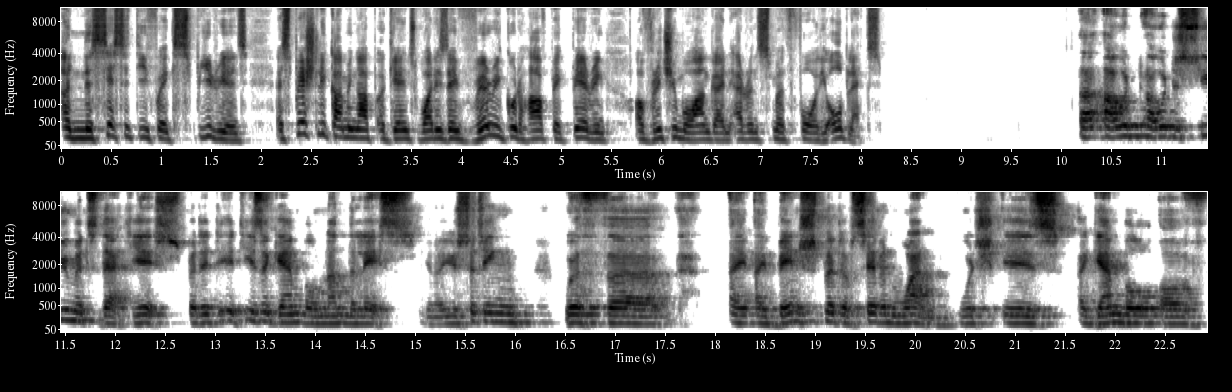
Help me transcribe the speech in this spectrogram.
a necessity for experience, especially coming up against what is a very good halfback pairing of Richie Mo'unga and Aaron Smith for the All Blacks? Uh, I would I would assume it's that yes, but it, it is a gamble nonetheless. You know, you're sitting with uh, a, a bench split of seven one, which is a gamble of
